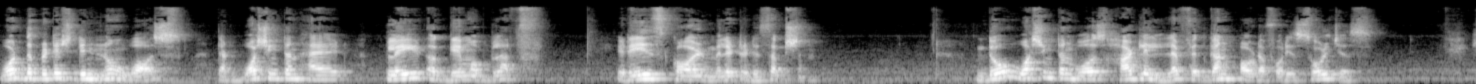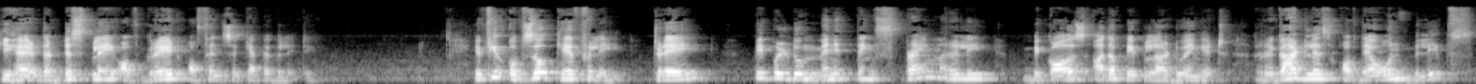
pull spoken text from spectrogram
What the British didn't know was that Washington had played a game of bluff. It is called military deception. Though Washington was hardly left with gunpowder for his soldiers, he had the display of great offensive capability. If you observe carefully, today people do many things primarily because other people are doing it regardless of their own beliefs.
